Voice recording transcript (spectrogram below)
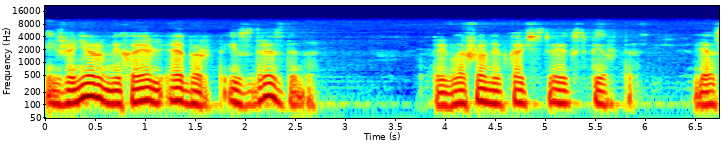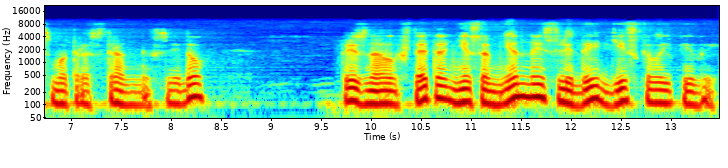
Инженер Михаэль Эберт из Дрездена, приглашенный в качестве эксперта для осмотра странных следов, признал, что это несомненные следы дисковой пилы.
